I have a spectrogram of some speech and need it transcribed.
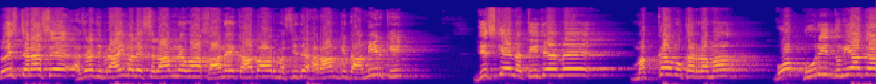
तो इस तरह से हज़रत इब्राहिम सलाम ने वहाँ खान काबा और मस्जिद हराम की तामीर की, जिसके नतीजे में मक्का मुकर्रमा, वो पूरी दुनिया का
